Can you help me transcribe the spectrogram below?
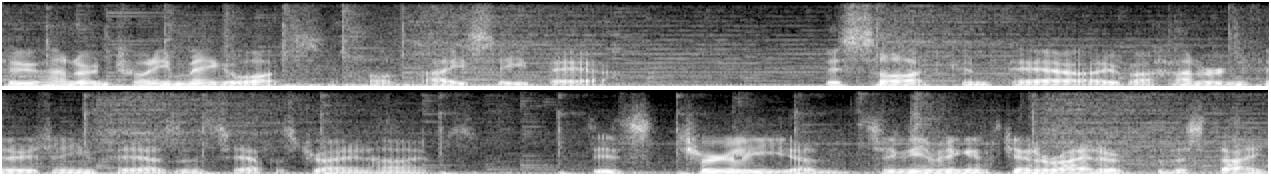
220 megawatts of AC power. This site can power over 113,000 South Australian homes. It's truly a significant generator for the state.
